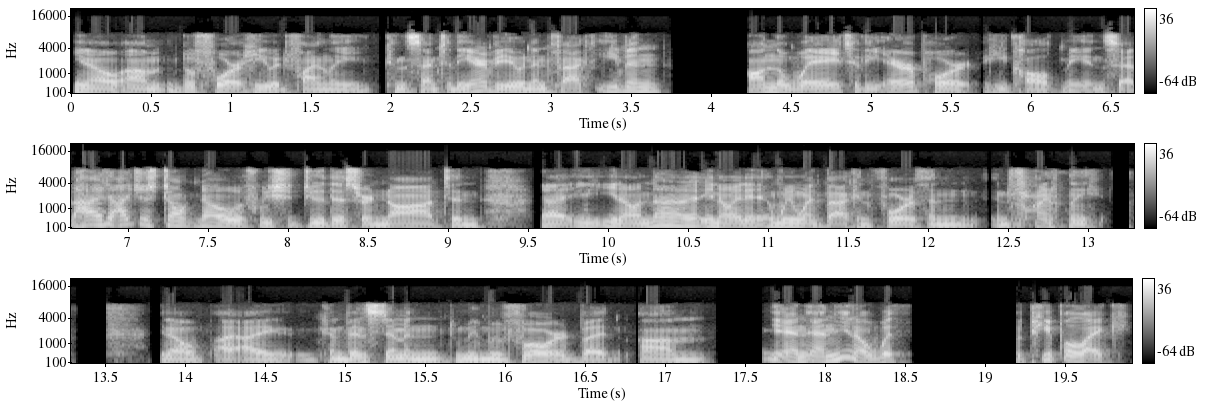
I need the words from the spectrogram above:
You know um, before he would finally consent to the interview. And in fact even on the way to the airport he called me and said I, I just don't know if we should do this or not. And uh, you know no you know and, and, we went back and forth and and finally you know I, I convinced him and we moved forward. But um yeah and and you know with with people like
